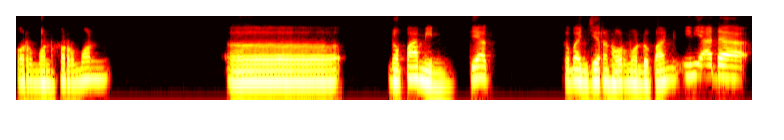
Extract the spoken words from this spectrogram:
hormon-hormon eh, dopamin. Dia kebanjiran hormon dopamin. Ini ada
